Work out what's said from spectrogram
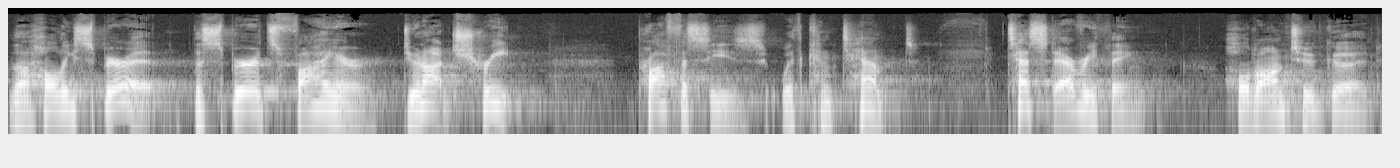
the Holy Spirit, the Spirit's fire. Do not treat prophecies with contempt. Test everything, hold on to good,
